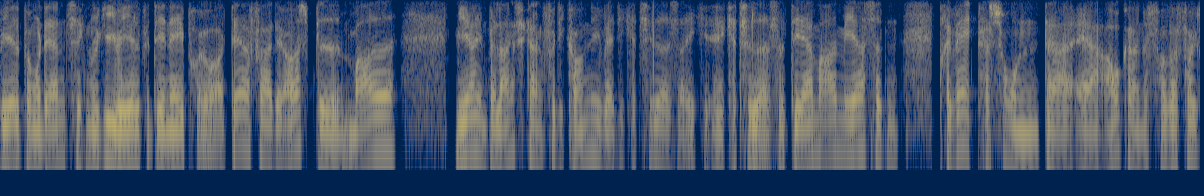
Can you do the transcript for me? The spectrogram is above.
ved hjælp af moderne teknologi, ved hjælp af DNA-prøver. Og derfor er det også blevet meget mere en balancegang for de kongelige, hvad de kan tillade sig og ikke øh, kan tillade sig. Det er meget mere sådan privatpersonen, der er afgørende for, hvad folk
